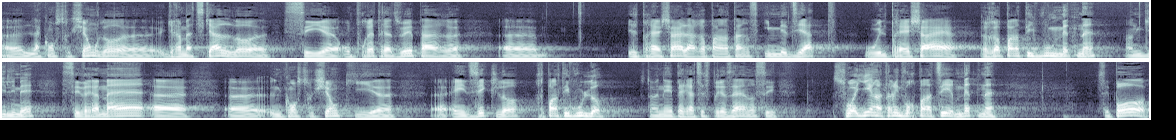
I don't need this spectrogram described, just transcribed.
Euh, la construction là, grammaticale, là, on pourrait traduire par ils prêchèrent la repentance immédiate ou ils prêchèrent repentez-vous maintenant, en guillemets. C'est vraiment euh, euh, une construction qui euh, indique là, repentez-vous là. C'est un impératif présent. C'est soyez en train de vous repentir maintenant. C'est pas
